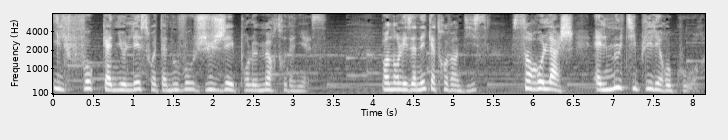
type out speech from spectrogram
Il faut qu'Agnelet soit à nouveau jugé pour le meurtre d'Agnès. Pendant les années 90, sans relâche, elle multiplie les recours.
